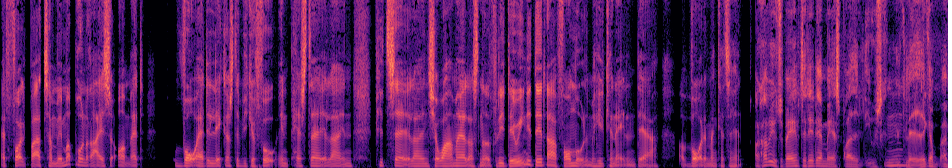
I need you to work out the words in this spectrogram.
at folk bare tager med mig på en rejse om, at hvor er det lækreste, vi kan få en pasta, eller en pizza, eller en shawarma, eller sådan noget. Fordi det er jo egentlig det, der er formålet med hele kanalen, det er, hvor er det, man kan tage hen. Og så er vi jo tilbage til det der med at sprede livsglæde, mm. ikke? Og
